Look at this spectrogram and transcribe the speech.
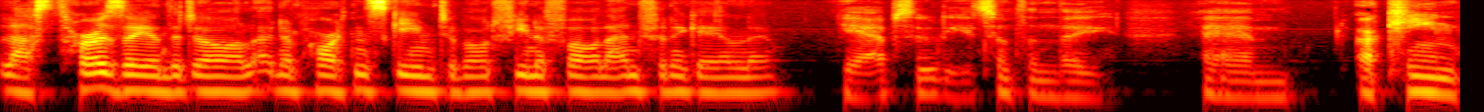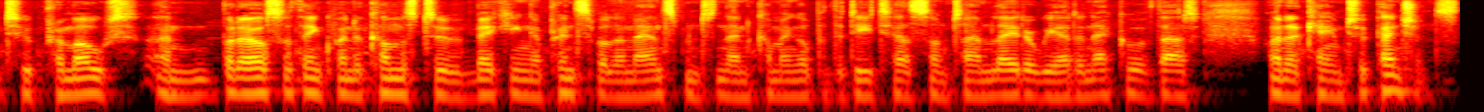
last Thursday in the Dáil, an important scheme to both Fianna Fáil and Fine Gael now. Yeah, absolutely. It's something they um, are keen to promote. And but I also think when it comes to making a principal announcement and then coming up with the details sometime later, we had an echo of that when it came to pensions.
